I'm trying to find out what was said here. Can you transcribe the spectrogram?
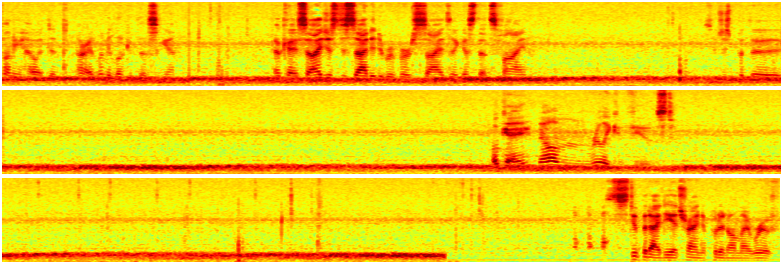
funny how it did. Alright, let me look at this again. Okay, so I just decided to reverse sides. I guess that's fine. So just put the Okay, now I'm really confused. Stupid idea trying to put it on my roof.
